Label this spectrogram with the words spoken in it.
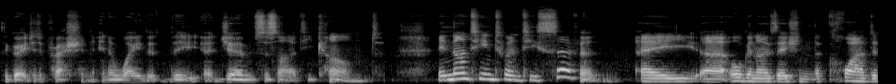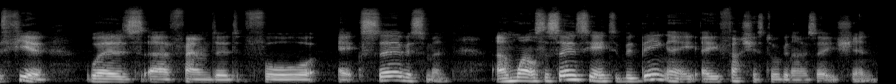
the Great Depression in a way that the uh, German society can't. In 1927, a uh, organisation, the Croix de Feu, was uh, founded for ex-servicemen. And whilst associated with being a, a fascist organisation,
